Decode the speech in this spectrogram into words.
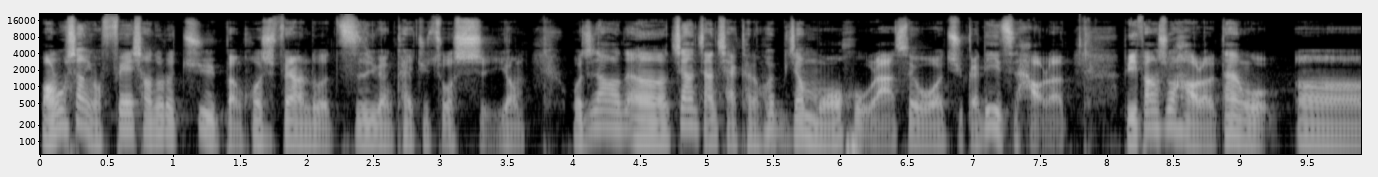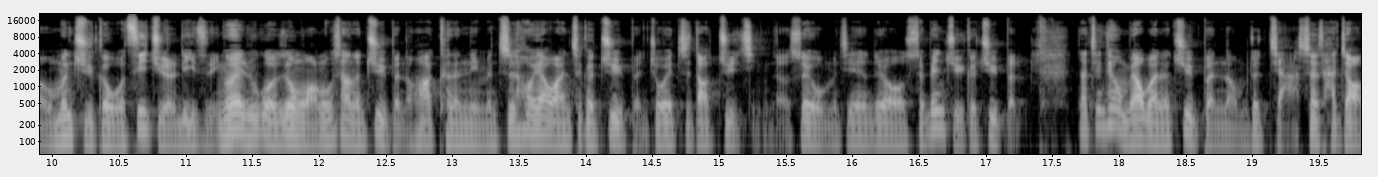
网络上有非常多的剧本或是非常多的资源可以去做使用。我知道，呃，这样讲起来可能会比较模糊啦，所以我举个例子好了。比方说好了，但我呃，我们举个我自己举的例子，因为如果用网络上的剧本的话，可能你们之后要玩这个剧本就会知道剧情的，所以我们今天就随便举一个剧本。那今天我们要玩的剧本呢，我们就假设它叫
